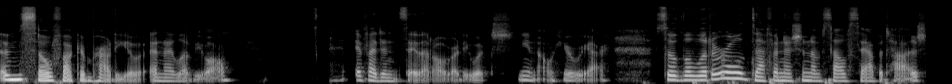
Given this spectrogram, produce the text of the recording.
am so fucking proud of you and I love you all. If I didn't say that already, which, you know, here we are. So, the literal definition of self sabotage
